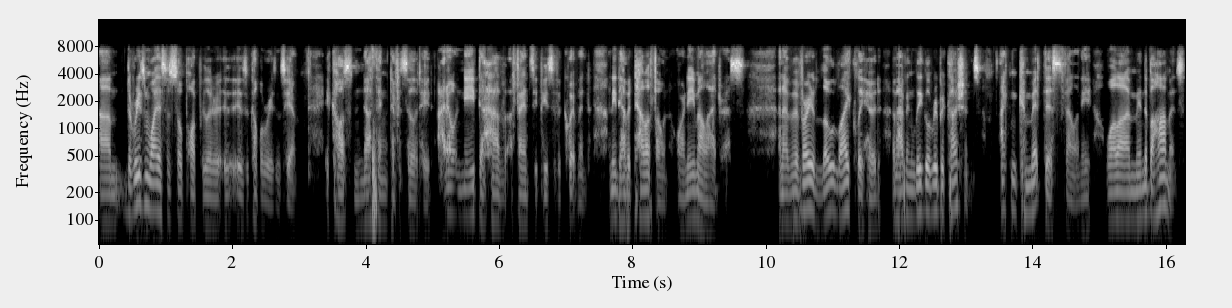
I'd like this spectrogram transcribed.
Um, the reason why this is so popular is a couple of reasons here. It costs nothing to facilitate. I don't need to have a fancy piece of equipment. I need to have a telephone or an email address. And I have a very low likelihood of having legal repercussions. I can commit this felony while I'm in the Bahamas.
